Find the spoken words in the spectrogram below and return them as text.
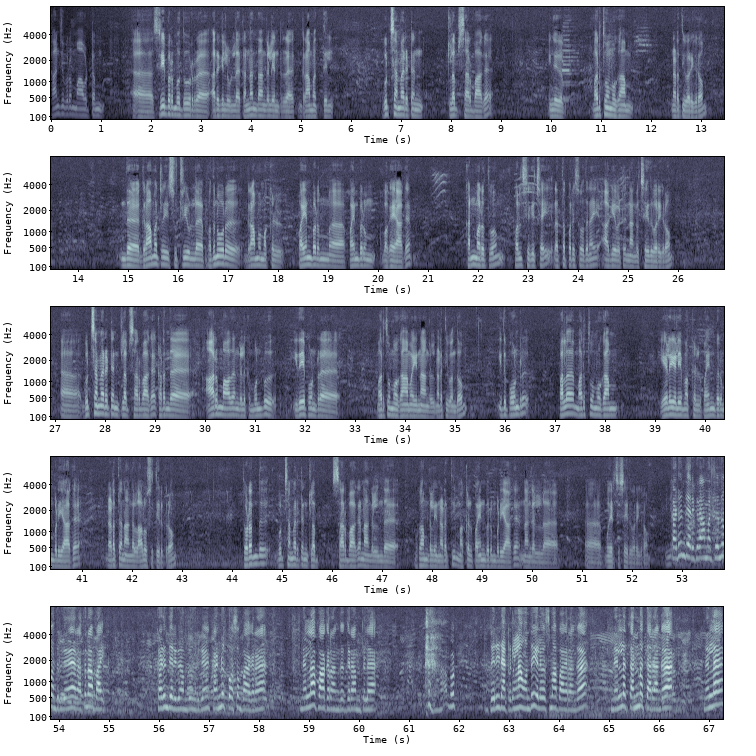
காஞ்சிபுரம் மாவட்டம் ஸ்ரீபெரும்புதூர் அருகில் உள்ள கண்ணந்தாங்கல் என்ற கிராமத்தில் குட் சமரிட்டன் கிளப் சார்பாக இங்கு மருத்துவ முகாம் நடத்தி வருகிறோம். இந்த கிராமத்தை சுற்றியுள்ள பதினோரு கிராம மக்கள் பயன்படும் பயன்பெறும் வகையாக கண் மருத்துவம் பல் சிகிச்சை இரத்த பரிசோதனை ஆகியவற்றை நாங்கள் செய்து வருகிறோம். குட் சமரிட்டன் கிளப் சார்பாக கடந்த ஆறு மாதங்களுக்கு முன்பு இதே போன்ற மருத்துவ முகாமை நாங்கள் நடத்தி வந்தோம். இது போன்று பல மருத்துவ முகாம் ஏழை எளிய மக்கள் பயன்பெறும்படியாக நடத்த நாங்கள் ஆலோசித்திருக்கிறோம். தொடர்ந்து குட் சமரிட்டன் கிளப் சார்பாக நாங்கள் இந்த முகாம்களை நடத்தி மக்கள் பயன்பெறும்படியாக நாங்கள் முயற்சி செய்து வருகிறோம். கடுஞ்சேரி கிராமத்துலேருந்து வந்திருக்கேன் ரத்னாபாய். கடுஞ்சேரி கிராமத்தில் வந்திருக்கேன் கண்ணு கோசம் பார்க்குறேன். நல்லா பார்க்குறாங்க கிராமத்தில். அப்போ பெரிய டாக்டர்கள்லாம் வந்து இலவசமாக பார்க்குறாங்க. நல்ல தன்மை தராங்க நல்ல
